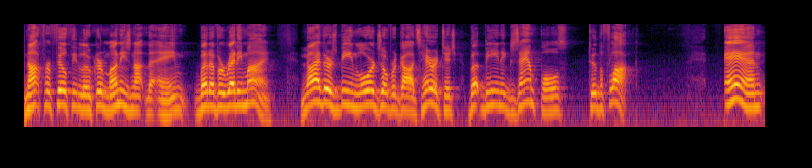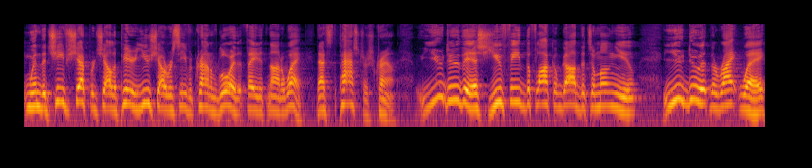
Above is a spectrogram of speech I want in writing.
not for filthy lucre, money's not the aim, but of a ready mind. Neither as being lords over God's heritage, but being examples to the flock. And when the chief shepherd shall appear, you shall receive a crown of glory that fadeth not away. That's the pastor's crown. You do this, you feed the flock of God that's among you, you do it the right way,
